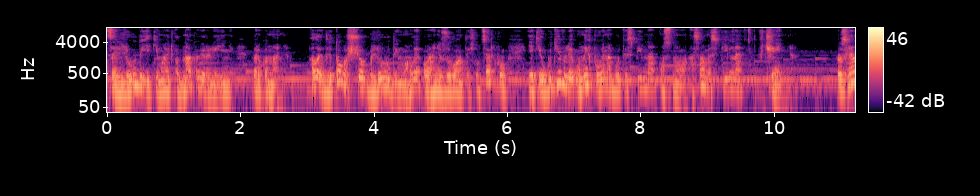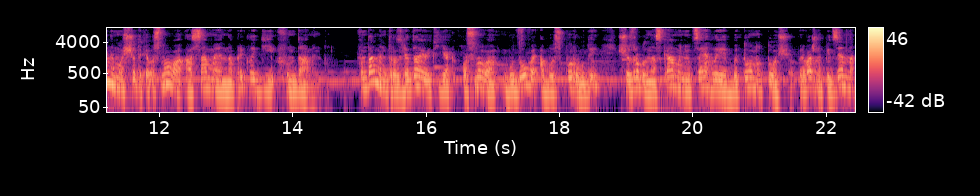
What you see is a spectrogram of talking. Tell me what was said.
це люди, які мають однакові релігійні переконання. Але для того, щоб люди могли організуватись у церкву, як і у будівлі, у них повинна бути спільна основа, а саме спільне вчення. Розглянемо, що таке основа, а саме на прикладі фундаменту. Фундамент розглядають як основа будови або споруди, що зроблена з каменю, цегли, бетону тощо, переважно підземна,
